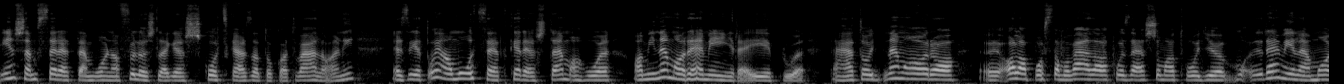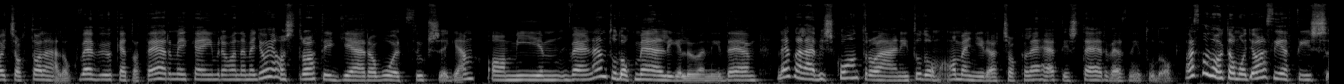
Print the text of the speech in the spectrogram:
én sem szerettem volna fölösleges kockázatokat vállalni, ezért olyan módszert kerestem, ahol, ami nem a reményre épül. Tehát, hogy nem arra alapoztam a vállalkozásomat, hogy remélem majd csak találok vevőket a termékeimre, hanem egy olyan stratégiára volt szükségem, amivel nem tudok mellélőni, de legalábbis kontrollálni tudom, amennyire csak lehet, és tervezni tudok. Azt gondoltam, hogy azért is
